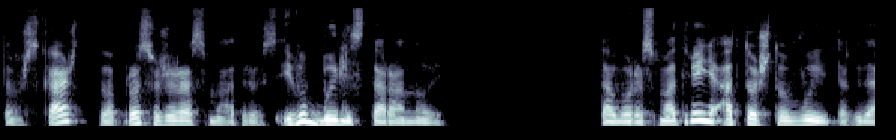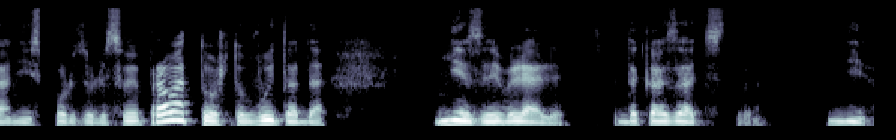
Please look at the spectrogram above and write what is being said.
Потому что скажут, вопрос уже рассматривался. И вы были стороной того рассмотрения, а то, что вы тогда не использовали свои права, то, что вы тогда не заявляли доказательства, не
